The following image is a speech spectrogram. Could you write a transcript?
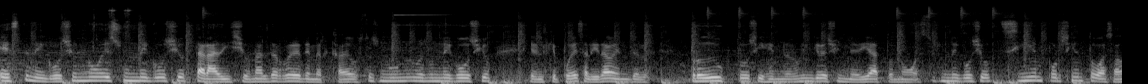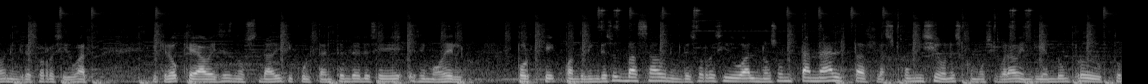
este negocio no es un negocio tradicional de redes de mercadeo. Esto es no es un negocio en el que puede salir a vender productos y generar un ingreso inmediato. No, esto es un negocio 100% basado en ingreso residual. Y creo que a veces nos da dificultad entender ese, ese modelo porque cuando el ingreso es basado en ingreso residual no son tan altas las comisiones como si fuera vendiendo un producto,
